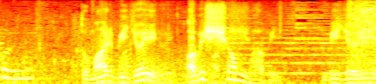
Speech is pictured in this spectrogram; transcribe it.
করুন। তোমার বিজয়ী অবিসম্ভাবী। বিজয়ী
